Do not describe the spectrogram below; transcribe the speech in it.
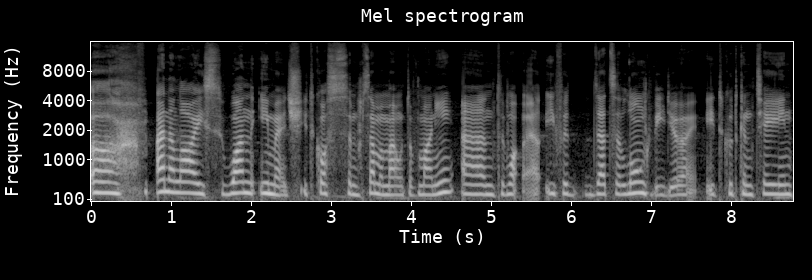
uh, analyze one image, it costs some, some amount of money, and uh, if it, that's a long video, it could contain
